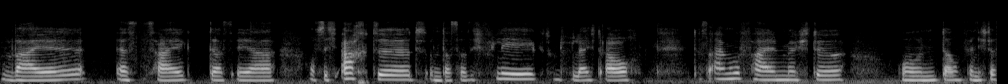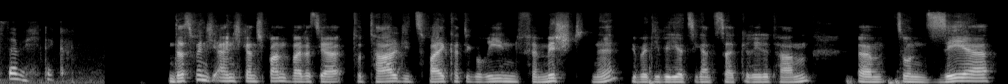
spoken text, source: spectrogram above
weil es zeigt, dass er auf sich achtet und dass er sich pflegt und vielleicht auch, dass er einem gefallen möchte. Und darum finde ich das sehr wichtig. Und das finde ich eigentlich ganz spannend, weil das ja total die zwei Kategorien vermischt, ne, über die wir jetzt die ganze Zeit geredet haben. Ähm, so ein sehr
